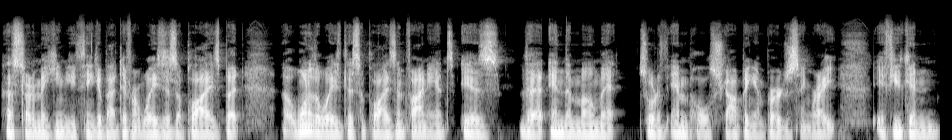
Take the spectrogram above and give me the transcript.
has started making you think about different ways this applies. But uh, one of the ways this applies in finance is the in the moment sort of impulse shopping and purchasing, right? If you can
